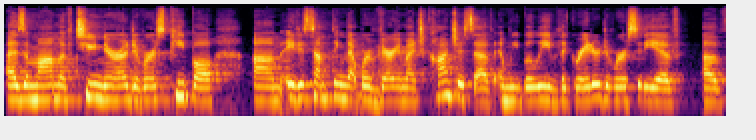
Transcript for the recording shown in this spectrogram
As a mom of two neurodiverse people, um, it is something that we're very much conscious of, and we believe the greater diversity of of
